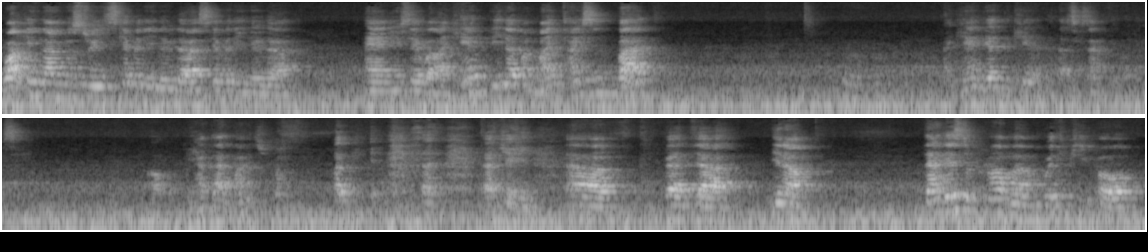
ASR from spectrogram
walking down the street, skippity doo dah, skippity doo dah, and you say, Well, I can't beat up on Mike Tyson, but I can get the kid. And that's exactly what we see. Oh, we have that much. okay. Uh, but, uh, you know, that is the problem with people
